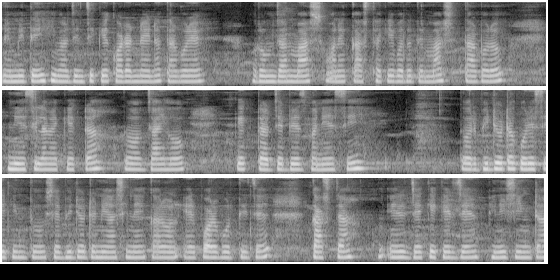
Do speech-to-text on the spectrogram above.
এমনিতেই ইমার্জেন্সি কেক অর্ডার নেয় না। তারপরে রমজান মাস, অনেক কাজ থাকে, ইবাদতের মাস। তারপরেও নিয়েছিলাম এক কেকটা। তো যাই হোক কেকটার যে বেস বানিয়েছি তো এর ভিডিওটা করেছি কিন্তু সে ভিডিওটা নিয়ে আসিনি। কারণ এর পরবর্তী যে কাজটা, এর যে কেকের যে ফিনিশিংটা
